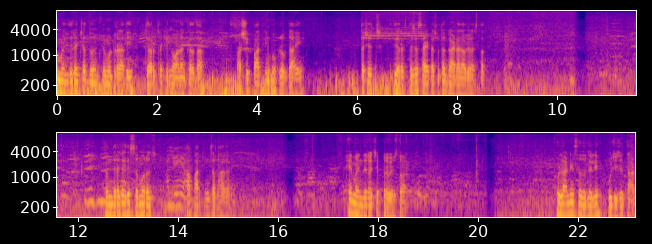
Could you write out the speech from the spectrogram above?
मंदिराच्या दोन किलोमीटर आधी चारचाकी वाहनांकरता अशी पार्किंग उपलब्ध आहे. तसेच इथे रस्त्याच्या साईडला सुद्धा गाड्या लावलेल्या असतात. मंदिराच्या इथे समोरच हा पार्किंगचा भाग आहे. हे मंदिराचे प्रवेशद्वार. फुलांनी सजवलेले पूजेचे ताट.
